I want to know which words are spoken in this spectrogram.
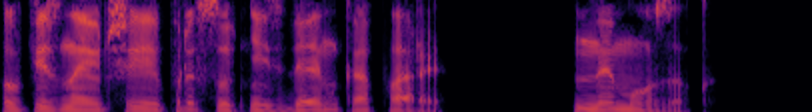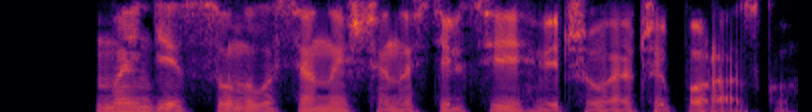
впізнаючи присутність ДНК пари, не мозок. Менді зсунулася нижче на стільці, відчуваючи поразку.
